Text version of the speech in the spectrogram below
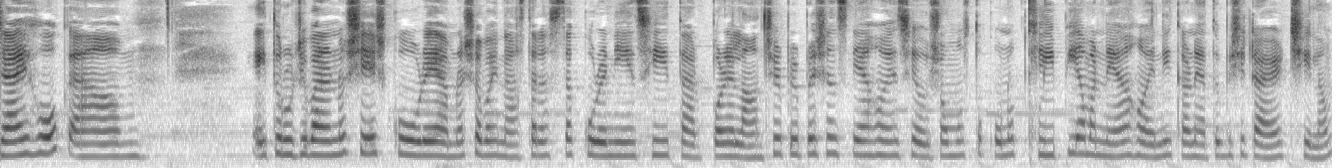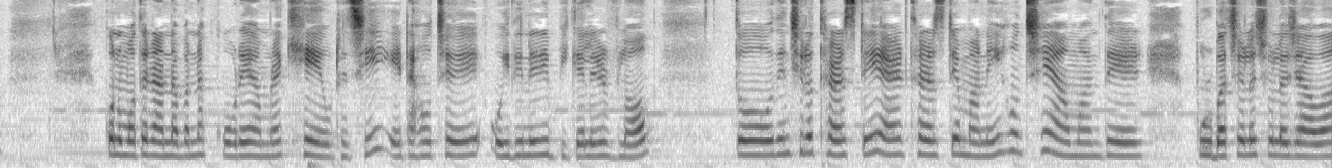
যাই হোক এই তো রুটি বানানো শেষ করে আমরা সবাই নাস্তা টাস্তা করে নিয়েছি, তারপরে লাঞ্চের প্রিপারেশনস নেওয়া হয়েছে, ওই সমস্ত কোনো ক্লিপই আমার নেওয়া হয়নি, কারণ এত বেশি টায়ার্ড ছিলাম। কোনো মতে রান্নাবান্না করে আমরা খেয়ে উঠেছি, এটা হচ্ছে ওই দিনেরই বিকেলের ভ্লগ তো ওদিন ছিল থার্সডে আর থার্সডে মানেই হচ্ছে আমাদের পূর্বাচলে চলে যাওয়া,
